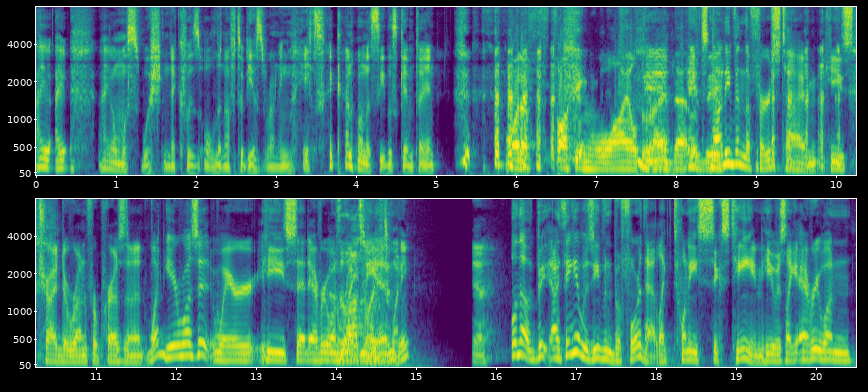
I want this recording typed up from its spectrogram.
I, I I almost wish Nick was old enough to be his running mate. I kind of want to see this campaign. What a fucking wild ride that would It's be. not even the first time he's tried to run for president. What year was it where he said everyone was the write last me one, in? Yeah. Well, no, I think it was even before that, like 2016. He was like, everyone,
